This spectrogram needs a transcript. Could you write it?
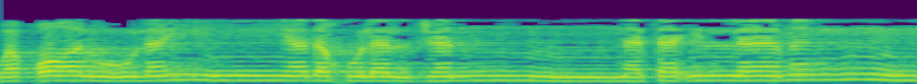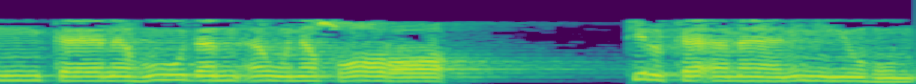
وَقَالُوا لَن يَدْخُلَ الْجَنَّةَ إِلَّا مَن كَانَ هُودًا أَوْ نَصَارَى تِلْكَ أَمَانِيُّهُمْ.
